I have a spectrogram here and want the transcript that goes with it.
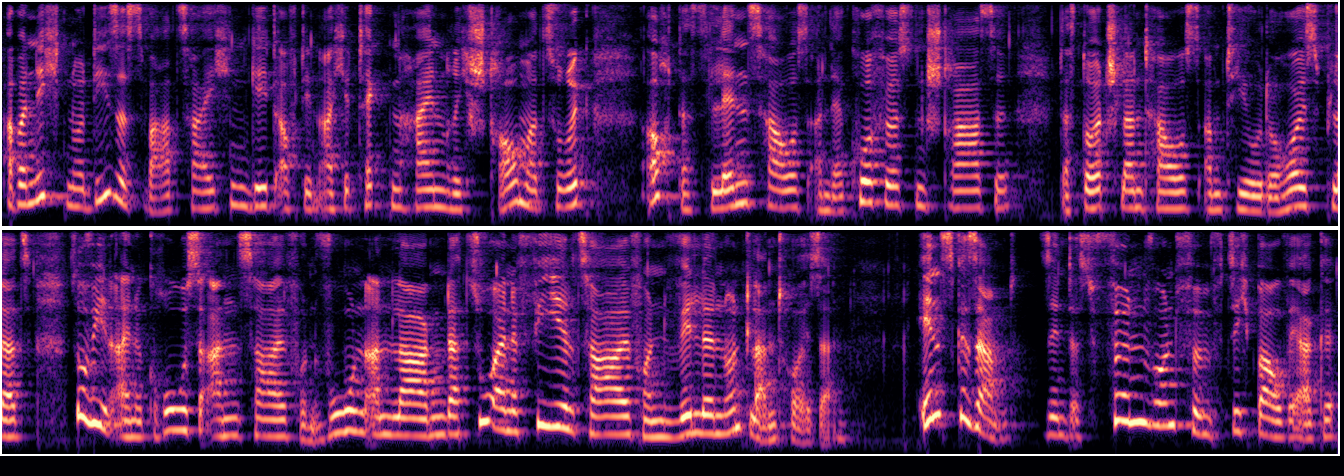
Aber nicht nur dieses Wahrzeichen geht auf den Architekten Heinrich Straumer zurück, auch das Lenzhaus an der Kurfürstenstraße, das Deutschlandhaus am Theodor-Heuss-Platz sowie eine große Anzahl von Wohnanlagen, dazu eine Vielzahl von Villen und Landhäusern. Insgesamt sind es 55 Bauwerke,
